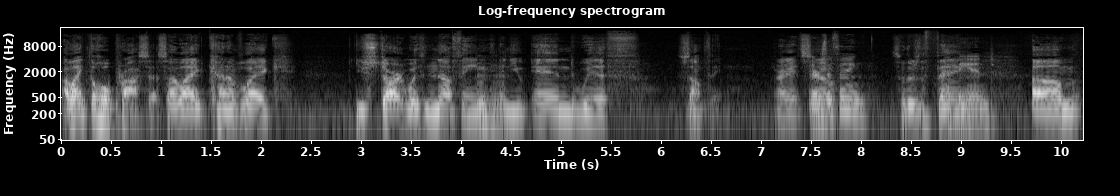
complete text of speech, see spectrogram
I like the whole process. I like kind of like you start with nothing Mm-hmm. and you end with something, right? So, There's a thing So there's a thing. at the end. Um,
